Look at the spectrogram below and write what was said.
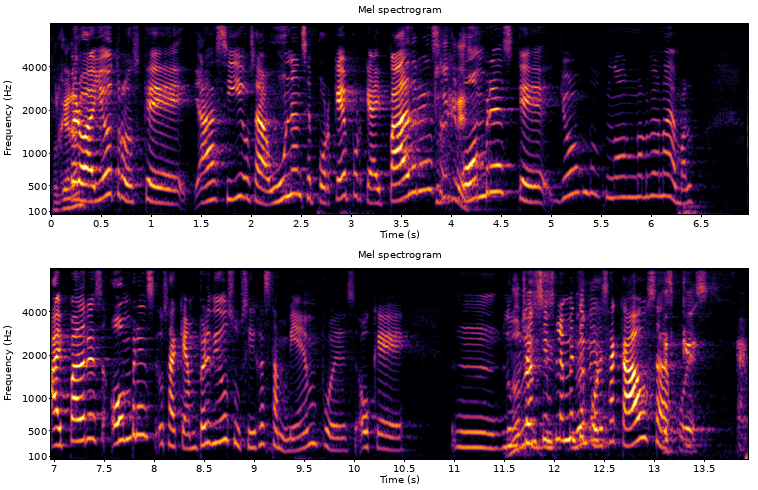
¿Por qué no? Pero hay otros que, ah, sí, o sea, únanse. ¿Por qué? Porque hay padres, hombres que yo no, no, veo nada de malo. Hay padres, hombres, o sea, que han perdido sus hijas también, pues, o que mm, luchan simplemente por esa causa, es que, pues. eh,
